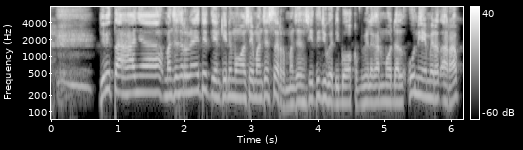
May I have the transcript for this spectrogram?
Jadi tak hanya Manchester United yang kini menguasai Manchester, Manchester City juga di bawah kepemilikan modal Uni Emirat Arab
